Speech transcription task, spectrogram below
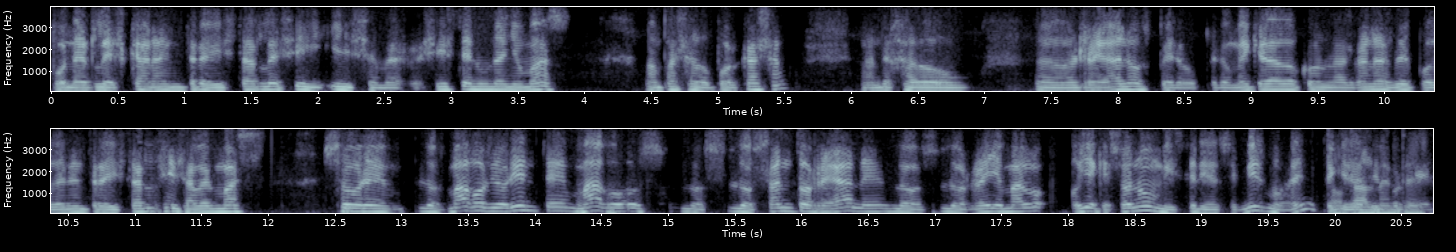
ponerles cara, entrevistarles y, y se me resisten un año más. Han pasado por casa, han dejado eh, regalos, pero, pero me he quedado con las ganas de poder entrevistarles y saber más sobre los magos de Oriente, magos, los, los santos reales, los, los reyes magos. Oye, que son un misterio en sí mismo, ¿eh? Te quiero decir Totalmente. porque,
